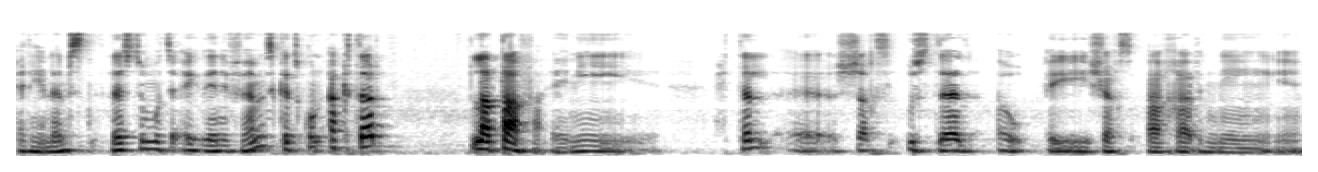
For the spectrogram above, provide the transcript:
يعني لست متأكد يعني فهمت كتكون أكثر لطافة. يعني حتى الشخص الاستاذ أو أي شخص آخر إني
